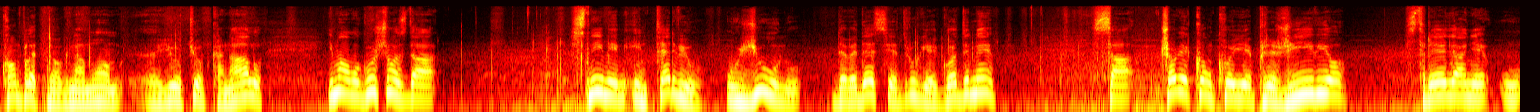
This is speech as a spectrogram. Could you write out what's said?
kompletnog na mom e, YouTube kanalu, imao mogućnost da snimim intervju u junu 1992. godine sa čovjekom koji je preživio streljanje u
